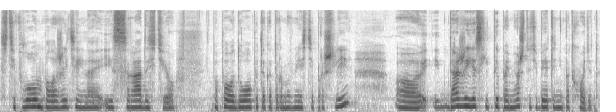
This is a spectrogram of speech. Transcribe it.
с теплом, положительно и с радостью по поводу опыта, который мы вместе прошли. А, и даже если ты поймешь, что тебе это не подходит,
